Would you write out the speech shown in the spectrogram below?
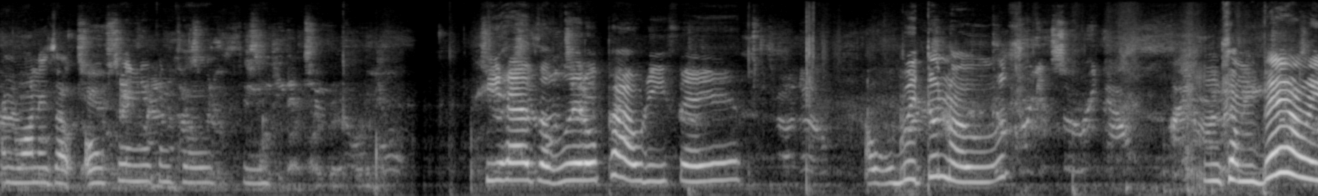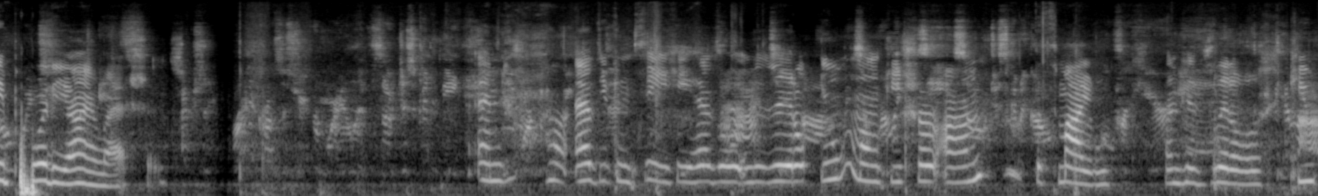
and one is open, you can totally see. He has a little pouty face, a little nose. And some very pretty eyelashes. And uh, as you can see, he has a little cute monkey shirt on with smile. And his little cute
